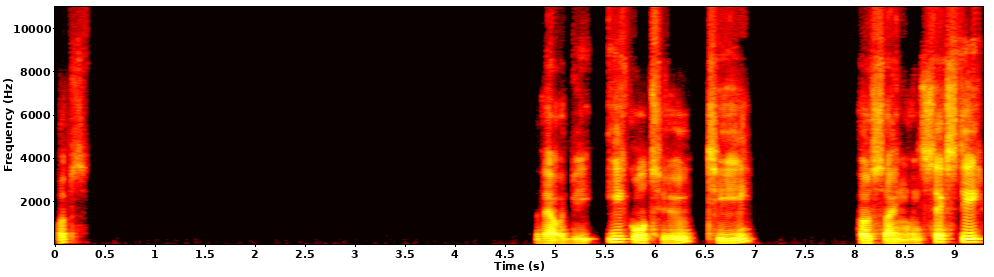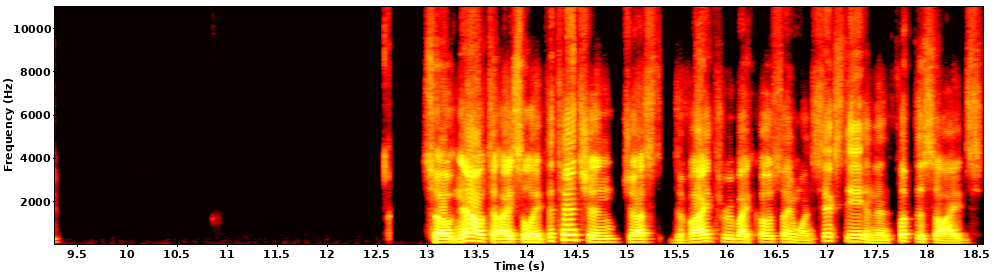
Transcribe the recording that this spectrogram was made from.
Whoops. That would be equal to t cosine 160. So now to isolate the tension, just divide through by cosine 160 and then flip the sides.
